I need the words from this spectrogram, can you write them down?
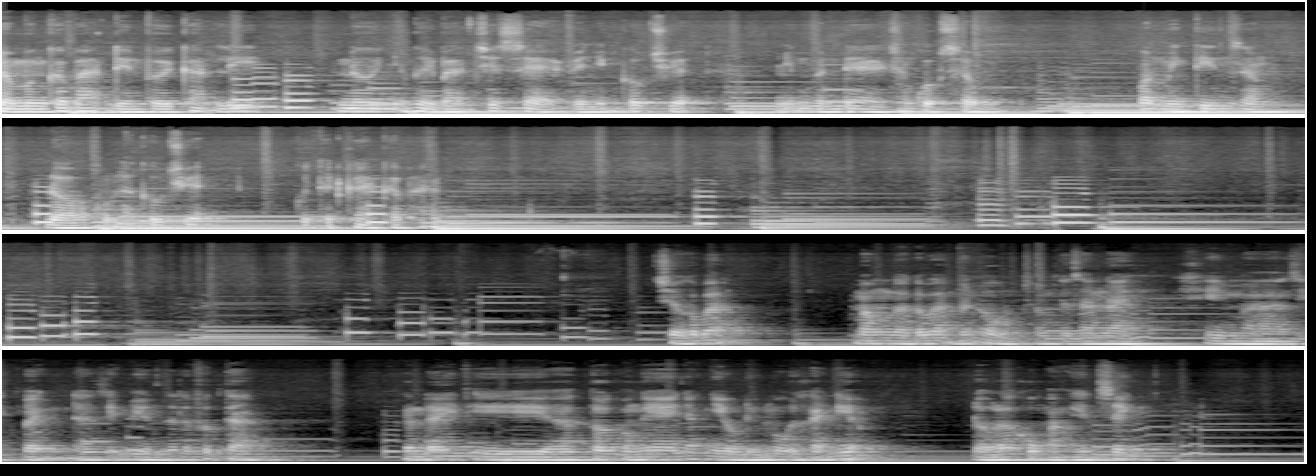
Chào mừng các bạn đến với Cạn Ly, nơi những người bạn chia sẻ về những câu chuyện, những vấn đề trong cuộc sống. Bọn mình tin rằng đó cũng là câu chuyện của tất cả các bạn. Chào các bạn, mong là các bạn vẫn ổn trong thời gian này khi mà dịch bệnh đang diễn biến rất là phức tạp. Gần đây thì tôi có nghe nhắc nhiều đến một khái niệm đó là khủng hoảng hiện sinh.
